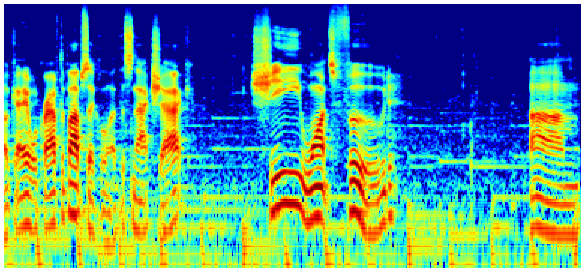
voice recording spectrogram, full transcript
Okay, we'll craft a popsicle at the snack shack. She wants food. Um...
